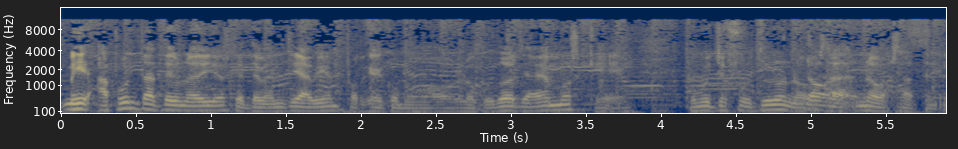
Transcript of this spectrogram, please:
mira, apúntate uno de ellos que te vendría bien porque como locutor ya vemos que, que mucho futuro no, vas, a, no vas a tener.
